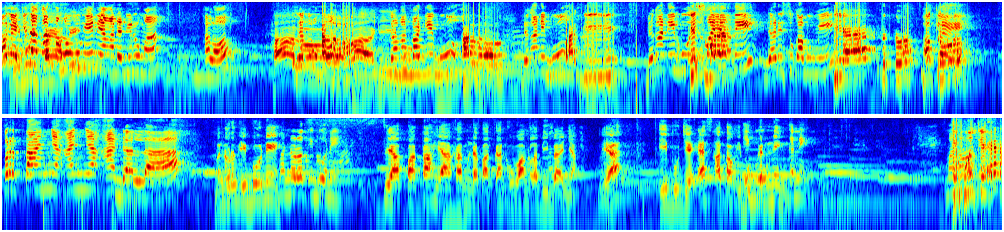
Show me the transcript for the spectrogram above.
Oke, Ibu kita akan Ismayati. menghubungin yang ada di rumah. Halo? Halo, Udah selamat pagi. Selamat pagi, Bu. Halo, Dengan Ibu? pagi. Dengan Ibu Isma. Ismayanti dari Sukabumi? Iya, betul. Oke. betul. Pertanyaannya adalah Menurut Ibu nih, menurut Ibu nih, siapakah yang akan mendapatkan uang lebih banyak? Ya, Ibu JS atau Ibu, Ibu Kening? Kening. Ibu Menurut JS.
